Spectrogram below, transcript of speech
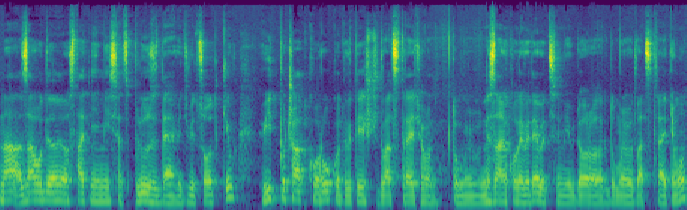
На, За один останній місяць плюс 9%. Від початку року 2023, думаю, не знаю, коли ви дивитеся мій відеоролик, думаю, у 23-му.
